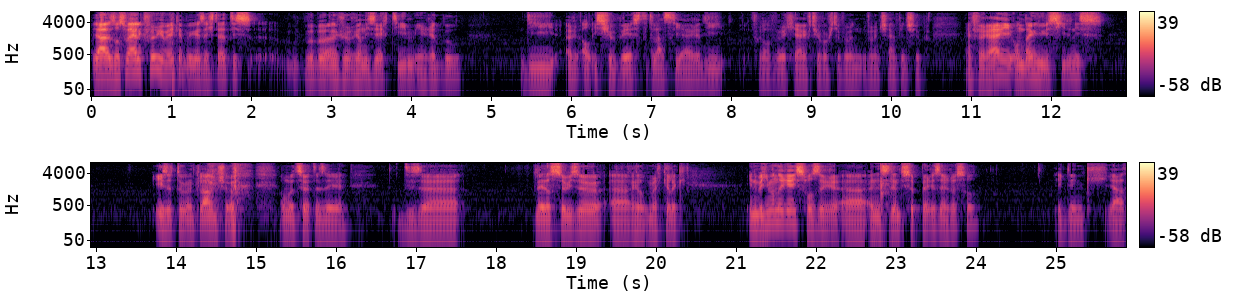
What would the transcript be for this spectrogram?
ja, zoals we eigenlijk vorige week hebben gezegd, hè, het is, we hebben een georganiseerd team in Red Bull die er al is geweest de laatste jaren, die vooral vorig jaar heeft gevochten voor een, voor een championship. En Ferrari, ondanks de geschiedenis, is het toch een clownshow, om het zo te zeggen. Dus uh, nee, dat is sowieso uh, heel opmerkelijk. In het begin van de race was er uh, een incident tussen Perez en Russell. Ik denk, ja,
